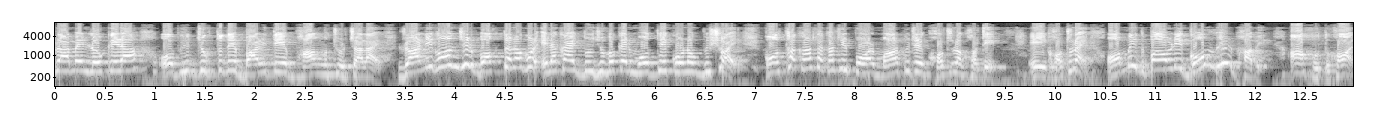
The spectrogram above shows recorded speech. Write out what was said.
গ্রামের লোকেরা অভিযুক্তদের বাড়িতে ভাঙচুর চালায়। রানীগঞ্জের বক্তানগর এলাকায় দুই যুবকের মধ্যে কোনো বিষয় কথা কাটাকাটির পর মারপিটের ঘটনা ঘটে। এই ঘটনায় অমিত বাউরি গম্ভীরভাবে আহত হন।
